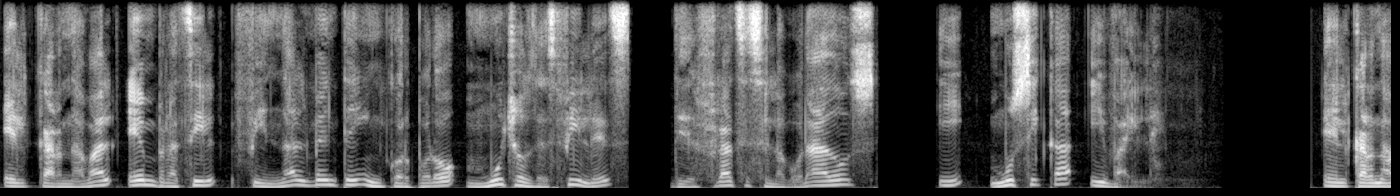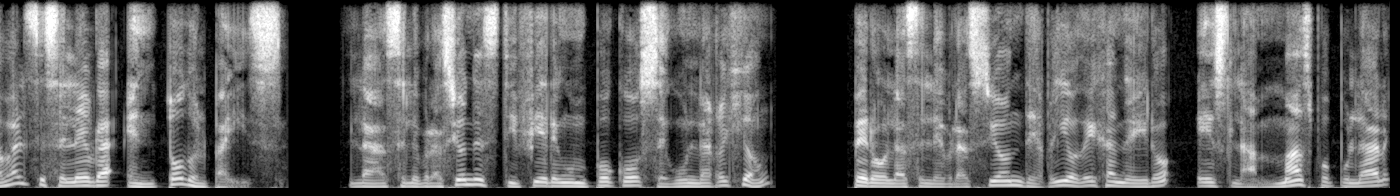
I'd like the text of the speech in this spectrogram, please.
el carnaval en Brasil finalmente incorporó muchos desfiles, disfraces elaborados y música y baile. El carnaval se celebra en todo el país. Las celebraciones difieren un poco según la región, pero la celebración de Río de Janeiro es la más popular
